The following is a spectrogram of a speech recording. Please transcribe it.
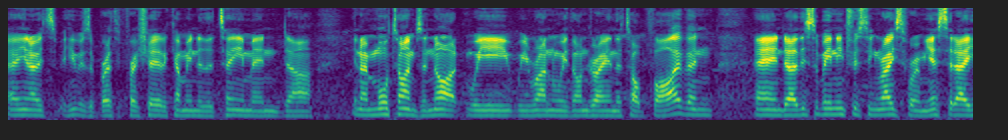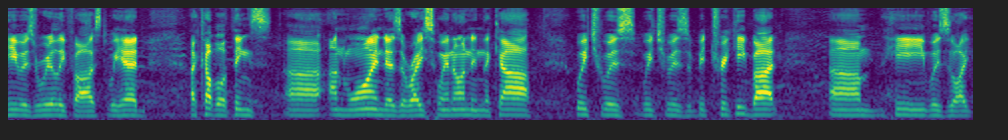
Uh, you know, he was a breath of fresh air to come into the team, and uh, you know, more times than not, we, we run with Andre in the top five, and and uh, this will be an interesting race for him. Yesterday, he was really fast. We had a couple of things uh, unwind as the race went on in the car, which was which was a bit tricky, but. Um, he was like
